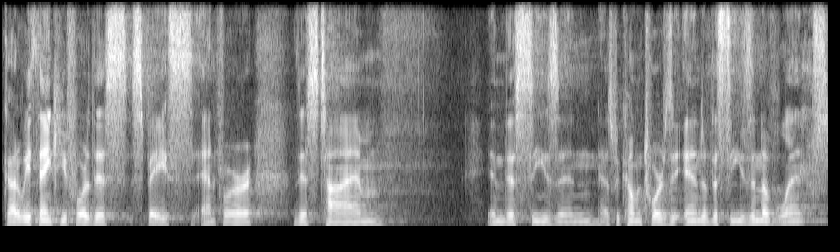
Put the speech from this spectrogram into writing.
God, we thank you for this space and for this time in this season as we come towards the end of the season of Lent,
